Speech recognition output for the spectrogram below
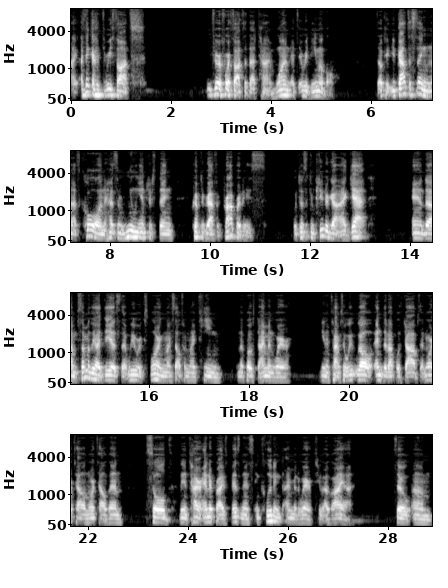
I, I think I had three thoughts three or four thoughts at that time. One, it's irredeemable. So, okay, you got this thing and that's cool and it has some really interesting cryptographic properties, which as a computer guy I get. And um, some of the ideas that we were exploring, myself and my team in the post Diamondware you know, time. So we, we all ended up with jobs at Nortel. Nortel then sold the entire enterprise business, including Diamondware, to Avaya. So um,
